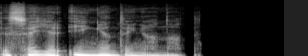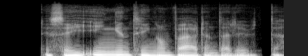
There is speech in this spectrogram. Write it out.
Det säger ingenting annat. Det säger ingenting om världen där ute.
